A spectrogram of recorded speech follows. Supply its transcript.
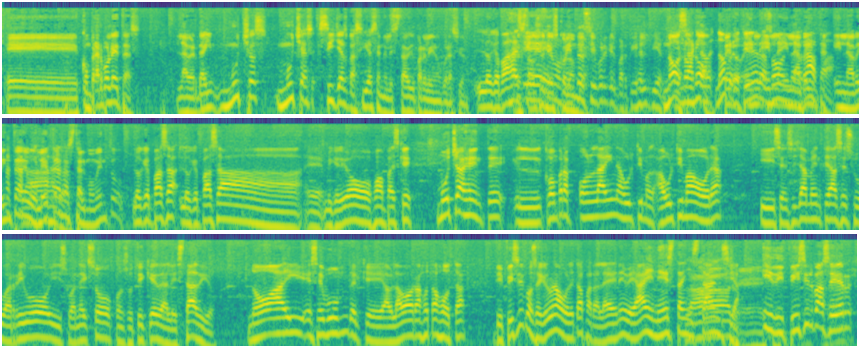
Eh, comprar boletas. La verdad, hay muchas, muchas sillas vacías en el estadio para la inauguración. Lo que pasa es Estados que Unidos, Colombia. sí, porque el partido es el viernes. No, no, no, pero pero, tiene en, en razón, la, en venta, en la venta de boletas hasta el momento. Lo que pasa, lo que pasa, eh, mi querido Juanpa, es que mucha gente el, compra online a última, a última hora y sencillamente hace su arribo y su anexo con su ticket al estadio. No hay ese boom del que hablaba ahora JJ. Difícil conseguir una boleta para la NBA en esta instancia. Y difícil va a ser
